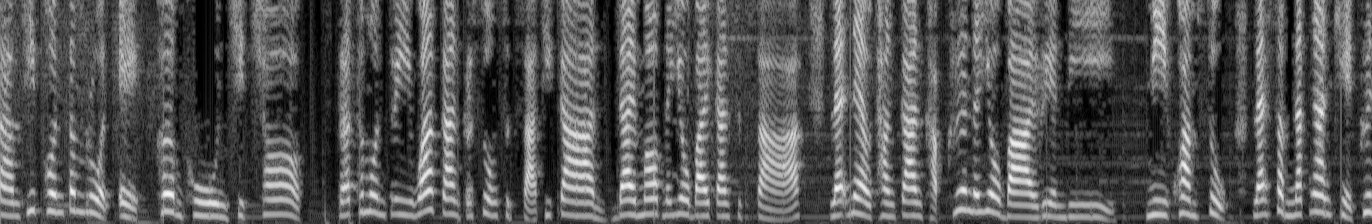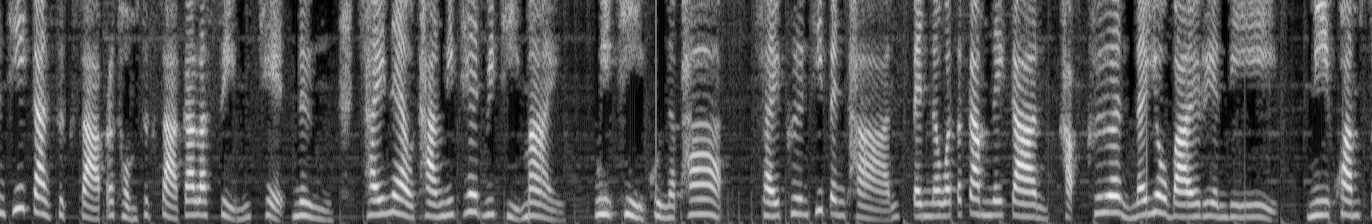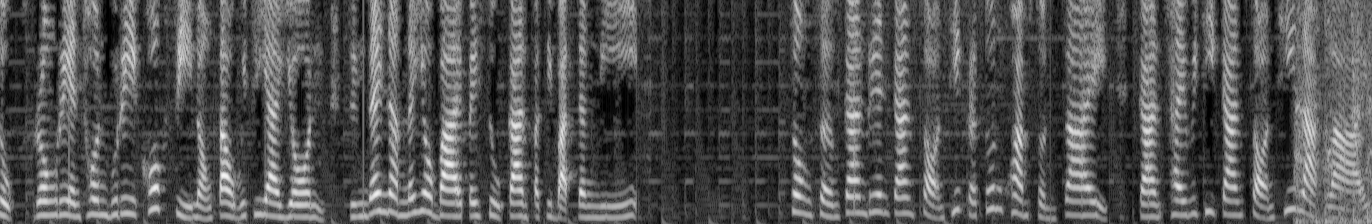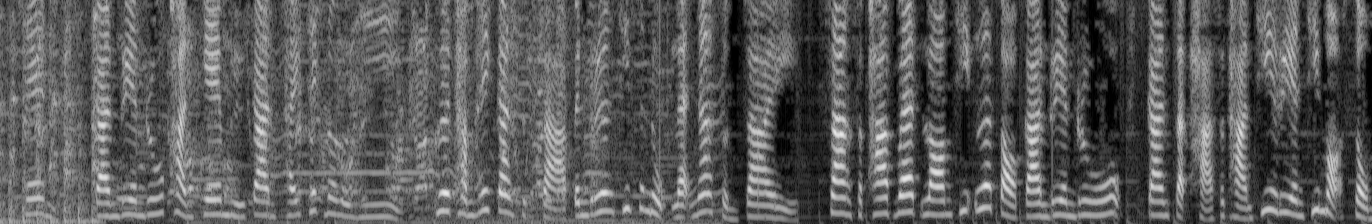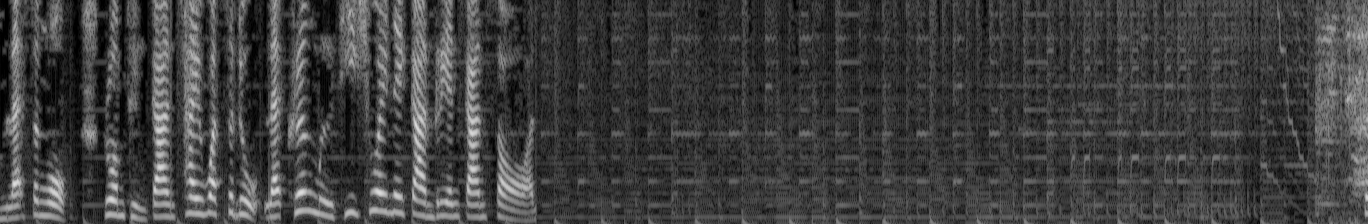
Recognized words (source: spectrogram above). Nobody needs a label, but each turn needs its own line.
ตามที่พลตำรวจเอก เพิ่มพูนชิดชอบ รัฐมนตรีว่าการกระทรวงศึกษาธิการได้มอบนโยบายการศึกษา และแนวทางการขับเคลื่อนนโยบายเรียนดี มีความสุข และสำนักงานเขตพื้นที่การศึกษาประถมศึกษากาลสินเขตหนึ่งใช้แนวทางนิเทศวิถีใหม่ วิถีคุณภาพ ใช้พื้นที่เป็นฐาน เป็นนวัตกรรมในการขับเคลื่อนนโยบายเรียนดี มีความสุข โรงเรียนทนบุรีโคกสีหนองเต่าวิทยายน จึงได้นำนโยบายไปสู่การปฏิบัติดังนี้ ส่งเสริมการเรียนการสอนที่กระตุ้นความสนใจ การใช้วิธีการสอนที่หลากหลาย เช่น การเรียนรู้ผ่านเกมหรือการใช้เทคโนโลยี เพื่อทำให้การศึกษาเป็นเรื่องที่สนุกและน่าสนใจ สร้างสภาพแวดล้อมที่เอื้อต่อการเรียนรู้ การจัดหาสถานที่เรียนที่เหมาะสมและสงบ รวมถึงการใช้วัสดุและเครื่องมือที่ช่วยในการเรียนการสอน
